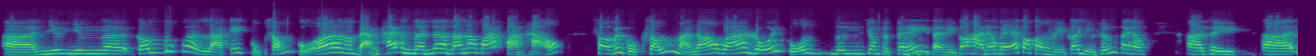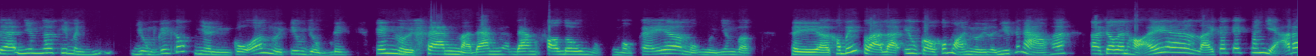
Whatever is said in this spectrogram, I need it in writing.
À, nhưng nhưng ờ, có lúc là cái cuộc sống của bạn Thái Văn Linh đó, nó nó quá hoàn hảo so với cuộc sống mà nó quá rối của Linh trong thực tế. Tại vì có hai đứa bé có công việc có nhiều thứ phải không? À, thì à, nhưng khi mình dùng cái góc nhìn của người tiêu dùng đi cái người fan mà đang đang follow một một cái một người nhân vật thì không biết là là yêu cầu của mọi người là như thế nào ha à, cho nên hỏi lại các cái khán giả đó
